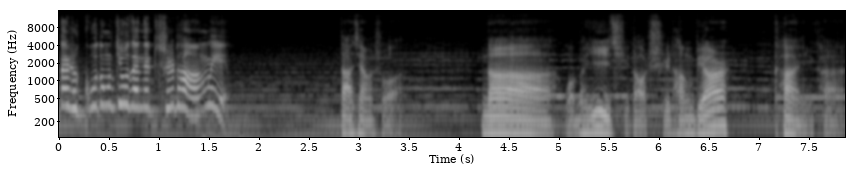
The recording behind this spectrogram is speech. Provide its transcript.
但是咕咚就在那池塘里。”大象说：“那我们一起到池塘边儿看一看，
